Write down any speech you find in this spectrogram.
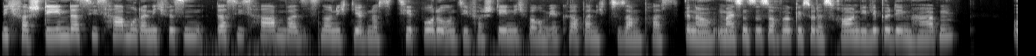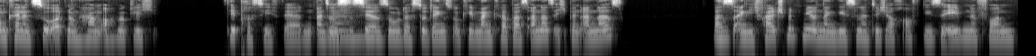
nicht verstehen, dass sie es haben oder nicht wissen, dass sie es haben, weil es noch nicht diagnostiziert wurde und sie verstehen nicht, warum ihr Körper nicht zusammenpasst. Genau. Meistens ist es auch wirklich so, dass Frauen, die Lipödem haben und keine Zuordnung haben, auch wirklich depressiv werden. Also mhm. es ist ja Mhm. so, dass du denkst, okay, mein Körper ist anders, ich bin anders. Was ist eigentlich falsch mit mir? Und dann gehst du natürlich auch auf diese Ebene von,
